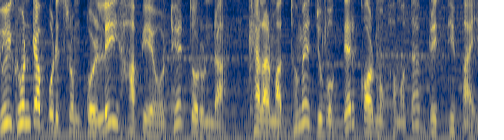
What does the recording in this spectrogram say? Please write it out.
দুই ঘণ্টা পরিশ্রম করলেই হাঁপিয়ে ওঠে তরুণরা। খেলার মাধ্যমে যুবকদের কর্মক্ষমতা বৃদ্ধি পায়।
